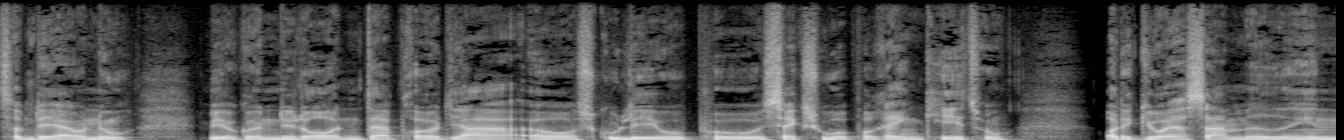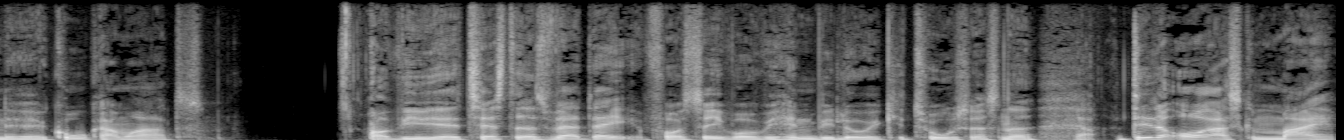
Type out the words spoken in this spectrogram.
som det er jo nu, vi har gået nyt år, der prøvede jeg at skulle leve på 6 uger på ren keto, og det gjorde jeg sammen med en øh, god kammerat, og vi øh, testede os hver dag for at se, hvor vi hen vi lå i ketose og sådan noget. Ja. Og det, der overraskede mig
